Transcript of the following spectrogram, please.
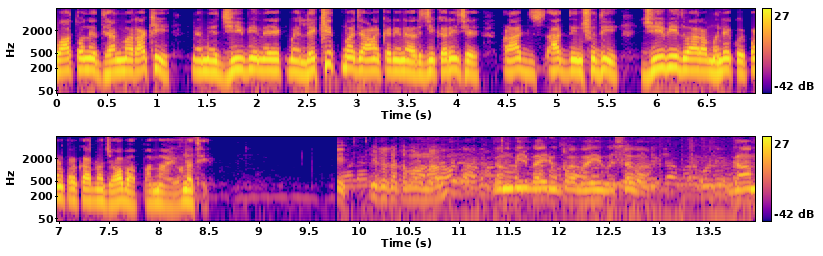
વાતોને ધ્યાનમાં રાખી ને મેં જીબીને એક મેં લેખિતમાં જાણ કરીને અરજી કરી છે. પણ આજ આજ દિન સુધી જીબી દ્વારા મને કોઈ પણ પ્રકારનો જવાબ આપવામાં આવ્યો નથી. ગંભીરભાઈ રૂપાભાઈ વસાવા ગામ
